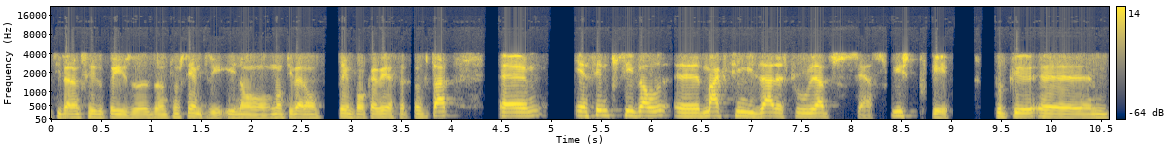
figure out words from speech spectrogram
tiveram que sair do país durante uns tempos e, não, não tiveram tempo ou cabeça para votar, eh, é sempre possível eh, maximizar as probabilidades de sucesso. Isto porquê? Porque eh,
